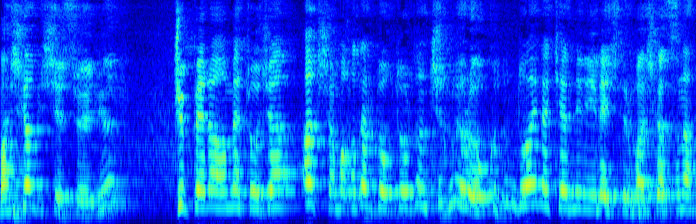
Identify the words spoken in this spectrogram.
başka bir şey söylüyor. Cübbeli Ahmet Hoca akşama kadar doktordan çıkmıyor. Okudun duayla kendini iyileştir. Başkasına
